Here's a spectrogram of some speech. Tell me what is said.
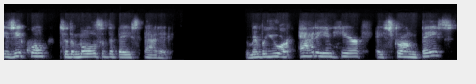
is equal to the moles of the base added. Remember, you are adding here a strong base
